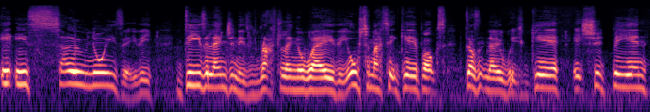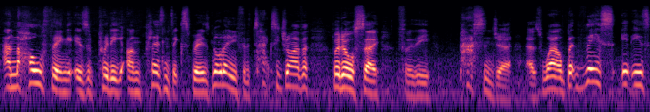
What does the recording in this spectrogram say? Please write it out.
it is so noisy. The diesel engine is rattling away, the automatic gearbox doesn't know which gear it should be in, and the whole thing is a pretty unpleasant experience, not only for the taxi driver, but also for the passenger as well. But this, it is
